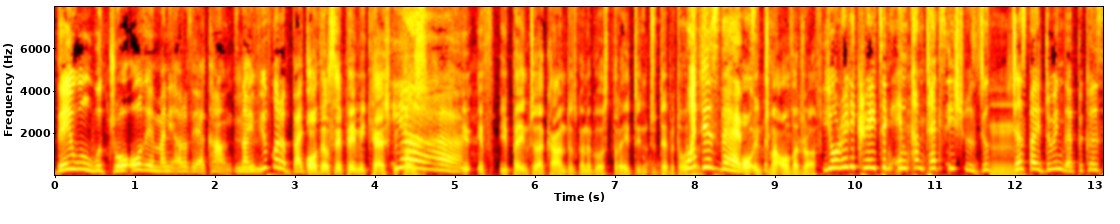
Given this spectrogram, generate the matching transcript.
They will withdraw all their money out of their account. Now, if mm. you've got a budget, or they'll say pay me cash because Yeah. if you pay into account it's going to go straight into debit orders. What is that? Or into my overdraft. you're already creating income tax issues just, mm. just by doing that because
